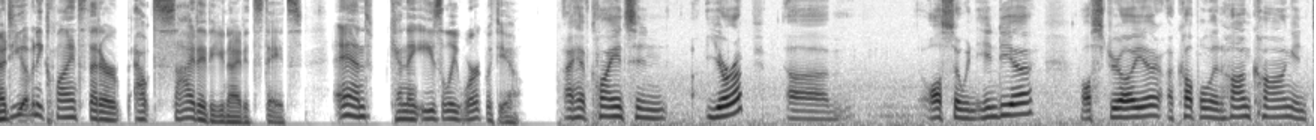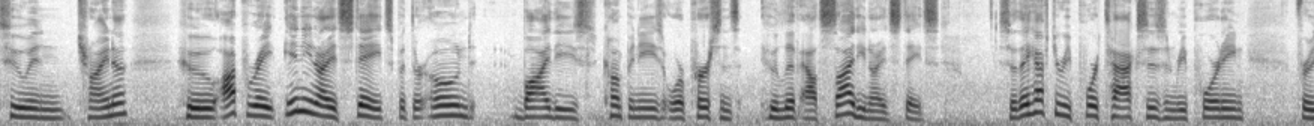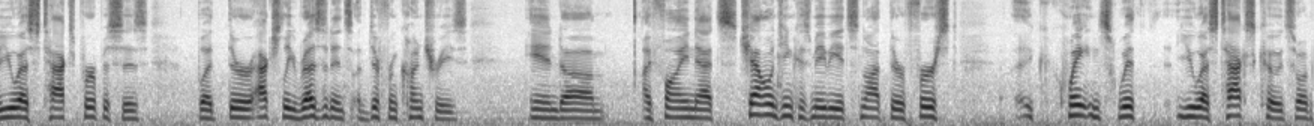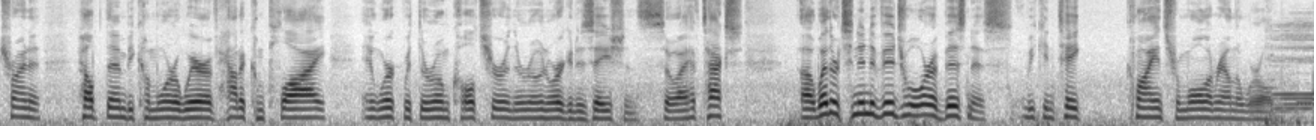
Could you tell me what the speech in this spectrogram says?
Now, do you have any clients that are outside of the United States? And can they easily work with you? I have clients in Europe, um, also in India, Australia, a couple in Hong Kong, and two in China who operate in the United States, but they're owned by these companies or persons who live outside the United States. So they have to report taxes and reporting for US tax purposes, but they're actually residents of different countries. And um, I find that's challenging because maybe it's not their first acquaintance with US tax code, so I'm trying to help them become more aware of how to comply and work with their own culture and their own organizations. So I have tax, uh, whether it's an individual or a business, we can take clients from all around the world.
